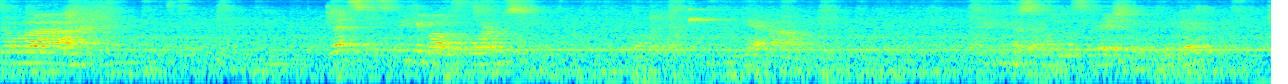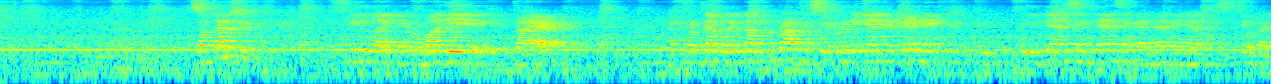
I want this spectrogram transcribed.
So uh let's think about forms. Yeah, um, because someone is racial. Sometimes you feel like your body is tired. Like for example, you come to practice, you're really energetic, you, you dancing, dancing, and then you feel like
